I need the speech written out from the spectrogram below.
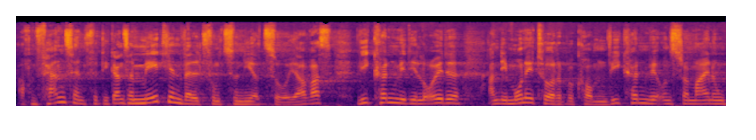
auch im Fernsehen, für die ganze Medienwelt funktioniert so. Ja, was, wie können wir die Leute an die Monitore bekommen? Wie können wir unsere Meinung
